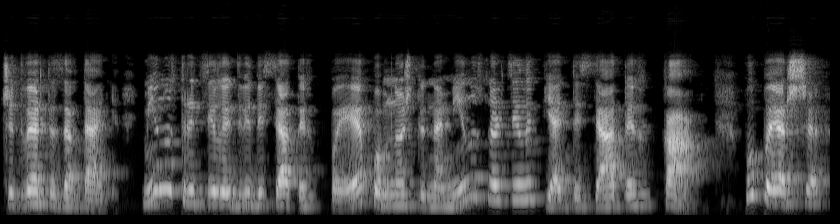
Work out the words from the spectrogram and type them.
Четверте завдання. Мінус 3,2П помножити на мінус 0,5К. По-перше,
